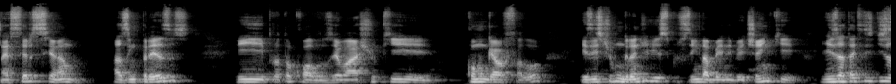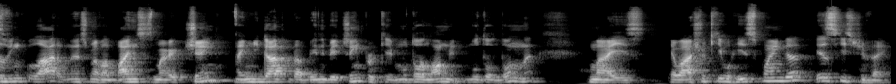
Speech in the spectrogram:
né, cerceando as empresas e protocolos. Eu acho que, como o Gary falou, existe um grande risco, sim, da BNB Chain, que eles até se desvincularam, né, se chamava Binance Smart Chain, aí migrado para BNB Chain, porque mudou o nome, mudou o dono, né, mas eu acho que o risco ainda existe, velho.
